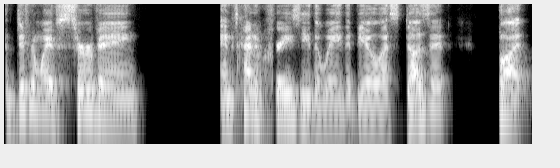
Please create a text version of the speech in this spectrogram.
a different way of surveying, and it's kind of crazy the way the BLS does it. But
